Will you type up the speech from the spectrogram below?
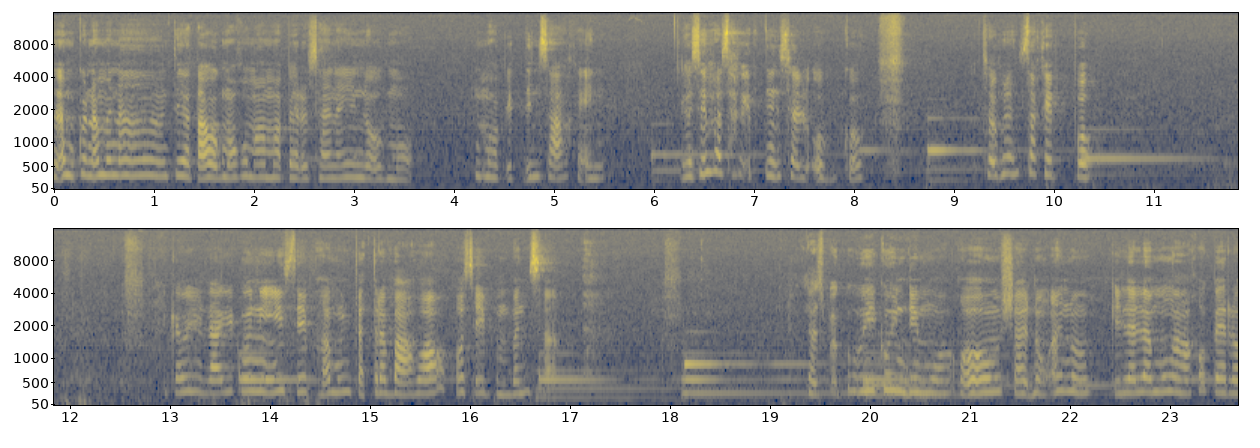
Alam ko naman na tinatawag mo ako mama, pero sana yung loob mo lumapit din sa akin. Kasi masakit din sa loob ko. Sobrang sakit po. Ikaw yung lagi kong niisip habang tatrabaho ako sa ibang bansa. Tapos pag uwi ko, hindi mo ako masyadong ano, kilala mo nga ako, pero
